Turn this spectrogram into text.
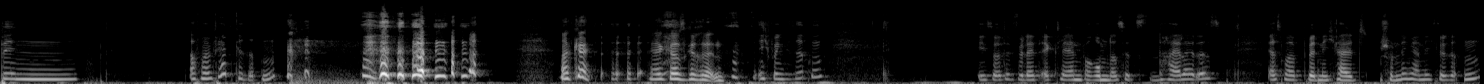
bin auf meinem Pferd geritten. Okay. Ich hab's geritten. Ich bin geritten. Ich sollte vielleicht erklären, warum das jetzt ein Highlight ist. Erstmal bin ich halt schon länger nicht geritten.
